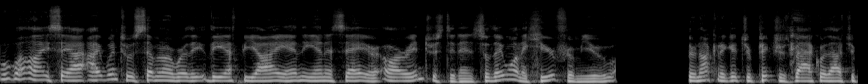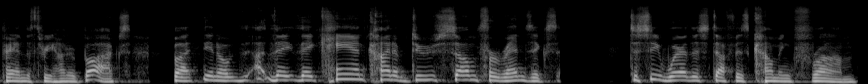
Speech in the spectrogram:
Well, I say I, went to a seminar where the, the FBI and the NSA are, are interested in it, so they want to hear from you. They're not going to get your pictures back without you paying the 300 bucks, but you know uh, they they can kind of do some forensics to see where this stuff is coming from.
